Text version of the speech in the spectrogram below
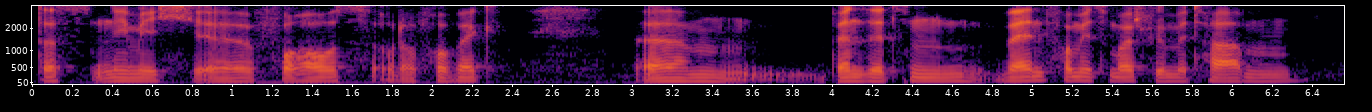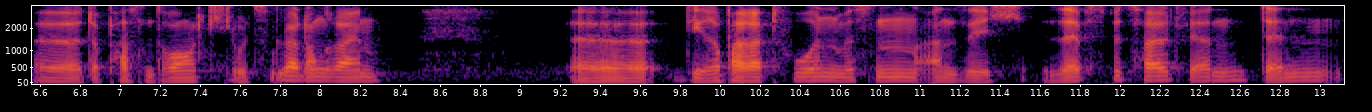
das nehme ich äh, voraus oder vorweg. Ähm, wenn Sie jetzt ein Van von mir zum Beispiel mit haben, äh, da passen 300 Kilo Zuladung rein. Äh, die Reparaturen müssen an sich selbst bezahlt werden, denn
